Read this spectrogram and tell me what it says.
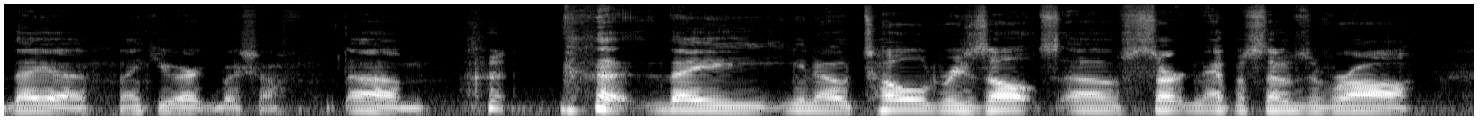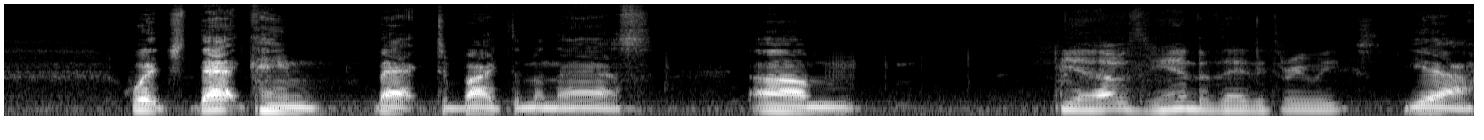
they uh thank you Eric Bischoff. Um they, you know, told results of certain episodes of Raw which that came back to bite them in the ass. Um Yeah, that was the end of the 83 weeks. Yeah.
